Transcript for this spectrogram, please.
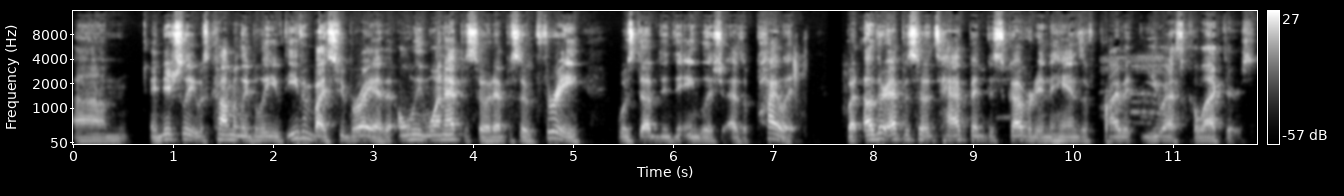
Um, initially, it was commonly believed, even by Tsuburaya, that only one episode, episode three, was dubbed into English as a pilot. But other episodes have been discovered in the hands of private U.S. collectors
